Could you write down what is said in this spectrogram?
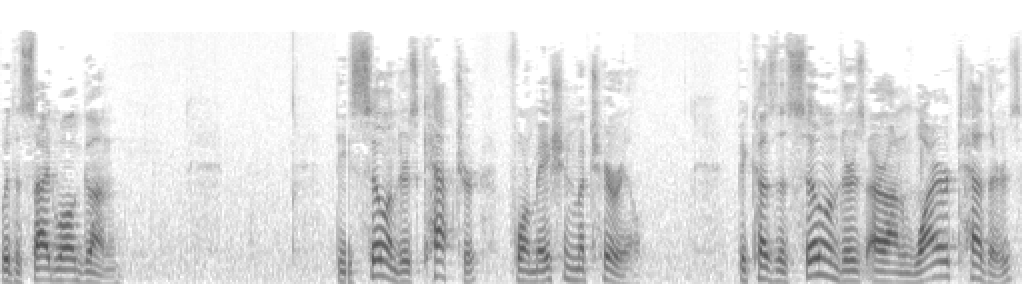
with a sidewall gun. These cylinders capture formation material. Because the cylinders are on wire tethers,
